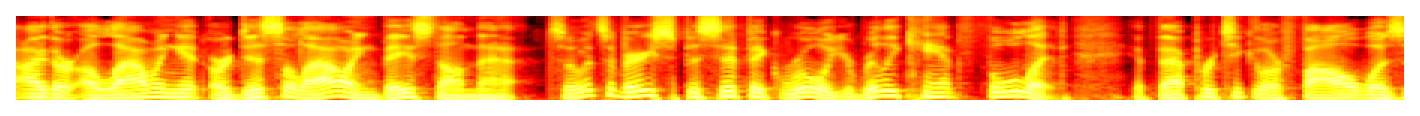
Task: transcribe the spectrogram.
either allowing it or disallowing based on that. So it's a very specific rule. You really can't fool it. If that particular file was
